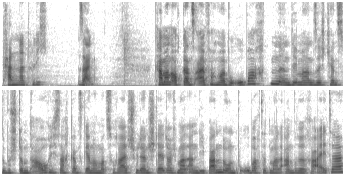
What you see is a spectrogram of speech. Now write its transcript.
kann natürlich sein. Kann man auch ganz einfach mal beobachten, indem man sich, kennst du bestimmt auch, ich sage ganz gerne nochmal zu Reitschülern, stellt euch mal an die Bande und beobachtet mal andere Reiter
